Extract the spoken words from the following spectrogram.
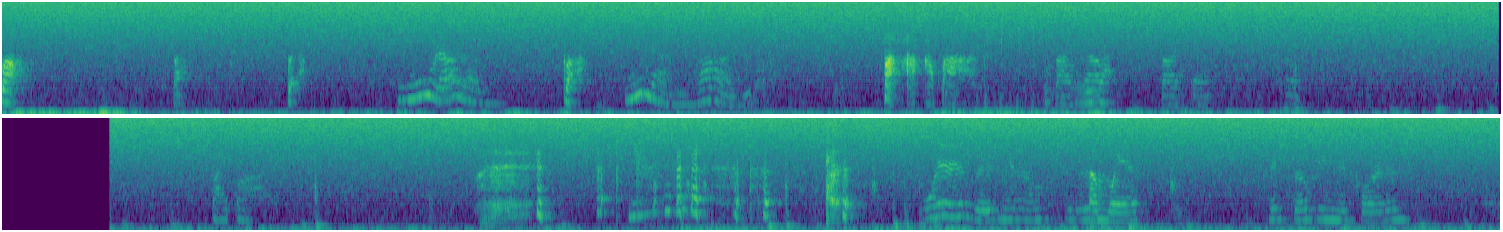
Ooh la la. Ooh la la. Bye bye. Where is it now? Is it Somewhere. still being recorded?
